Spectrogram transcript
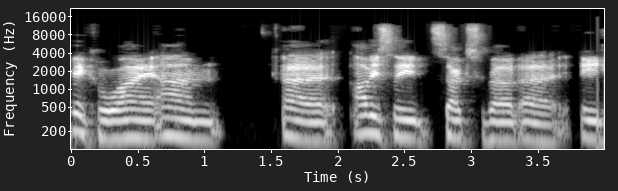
Hey Kawhi. Um, uh, obviously sucks about uh, AD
